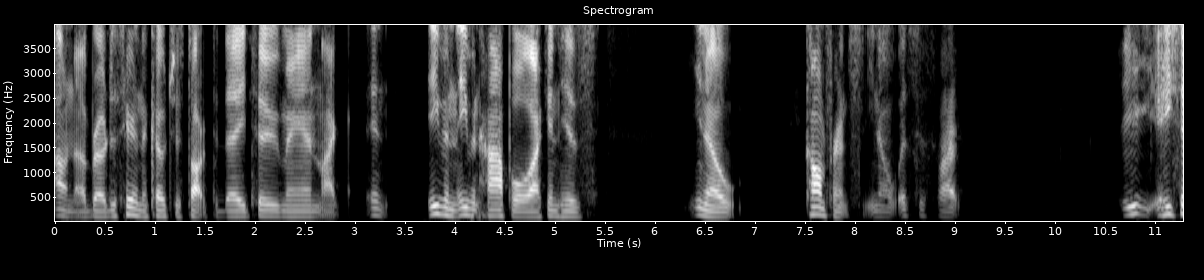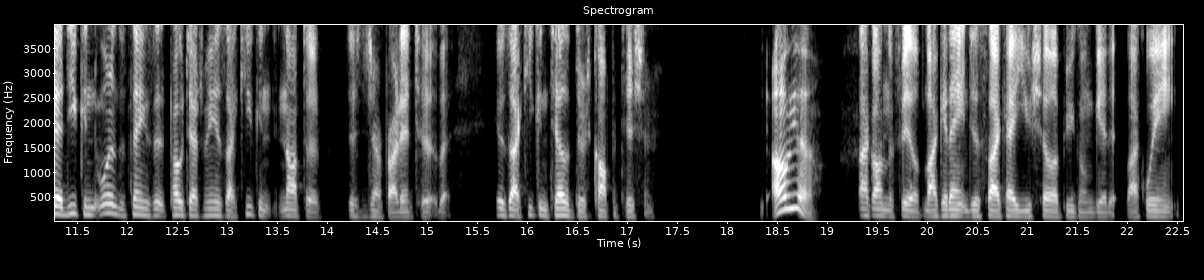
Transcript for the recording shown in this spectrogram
I don't know, bro. Just hearing the coaches talk today too, man. Like and even even Heupel, like in his, you know, conference, you know, it's just like he, he said you can one of the things that poked out to me is like you can not to just jump right into it, but it was like you can tell that there's competition. Oh yeah. Like on the field. Like it ain't just like, hey, you show up, you're gonna get it. Like we ain't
